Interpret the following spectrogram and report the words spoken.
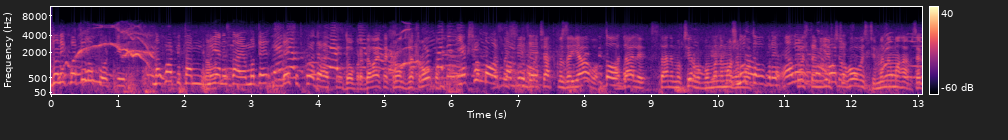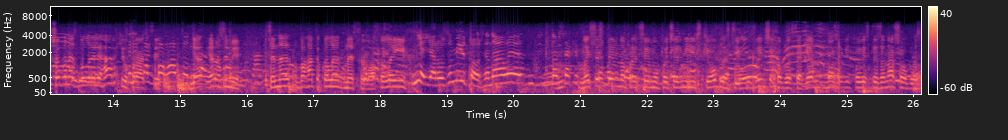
Ну не хватило коштів. На папі там, ну я не знаю, мо де- 10 квадратів. Добре, давайте крок за кроком. Якщо можна Напишіть буде. спочатку заяву, а Добре. далі станемо в чергу, бо ми не можемо. Ну добре, але Хтось там є в хочеться- черговості, ми намагаємося. Якщо б у нас були олігархи у Це не так фракції, багато, ну. я, я розумію, це не багато коли одне село, а коли їх Ні, я розумію теж, ну, але на всякий ми може, працюємо по Чернігівській області і в інших областях. Я можу відповісти за нашу область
